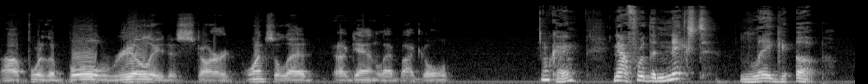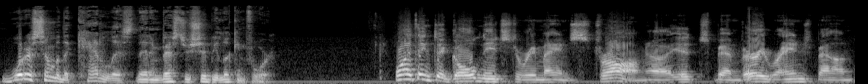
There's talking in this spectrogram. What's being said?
uh, for the bull really to start. Once led again led by gold. Okay. Now for the next leg up, what are some of the catalysts that investors should be looking for? Well, I think that gold needs to remain strong. Uh, it's been very range bound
